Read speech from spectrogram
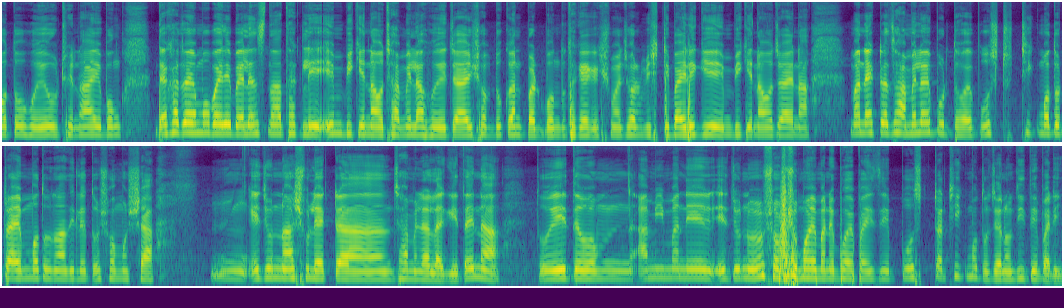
মতো হয়ে ওঠে না এবং দেখা যায় মোবাইলে ব্যালেন্স না থাকলে এমবি কেনাও ঝামেলা হয়ে যায়। সব দোকানপাট বন্ধ থাকে, এক এক সময় ঝড় বৃষ্টি, বাইরে গিয়ে এমবি কেনাও যায় না। মানে একটা ঝামেলায় পড়তে হয় পোস্ট ঠিক মতো টাইম মতো না দিলে তো সমস্যা। এজন্য আসলে একটা ঝামেলা লাগে, তাই না? তো এই তো আমি মানে এর জন্য সবসময় মানে ভয় পাই যে পোস্টটা ঠিক মতো যেন দিতে পারি।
